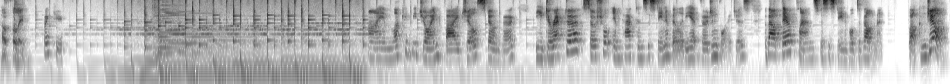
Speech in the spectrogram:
hopefully. Thank you. I am lucky to be joined by Jill Stoneberg the Director, Social Impact and Sustainability at Virgin Voyages, about their plans for sustainable development. Welcome, Jill.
